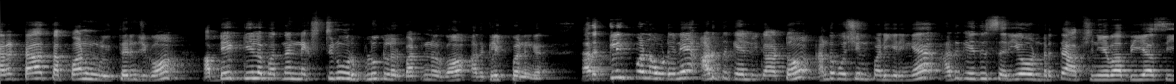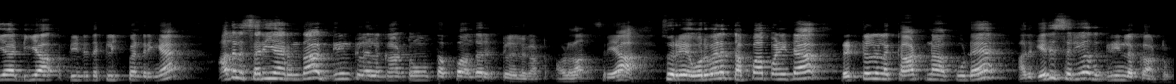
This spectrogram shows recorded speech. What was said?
கரெக்டாக தப்பான்னு உங்களுக்கு தெரிஞ்சுக்கும். அப்படியே கீழே பார்த்தீங்கன்னா நெக்ஸ்ட்டுன்னு ஒரு ப்ளூ கலர் பட்டன் இருக்கும். அதை கிளிக் பண்ணுங்கள் அதை கிளிக் பண்ண உடனே அடுத்த கேள்வி காட்டும். அந்த கொஷின் படிக்கிறீங்க. அதுக்கு எது சரியோன்றது ஆப்ஷன் ஏவா பியா சியா டியா அப்படின்றத கிளிக் பண்ணுறீங்க அதில் சரியாக இருந்தால் க்ரீன் கலரில் காட்டும் தப்பாக இருந்தால் ரெட் கலரில் காட்டும். அவ்வளோதான் சரியா? ஸோ ஒருவேளை தப்பாக பண்ணிட்டா ரெட் கலரில் காட்டினா கூட அதுக்கு எது சரியோ அது க்ரீனில் காட்டும்.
